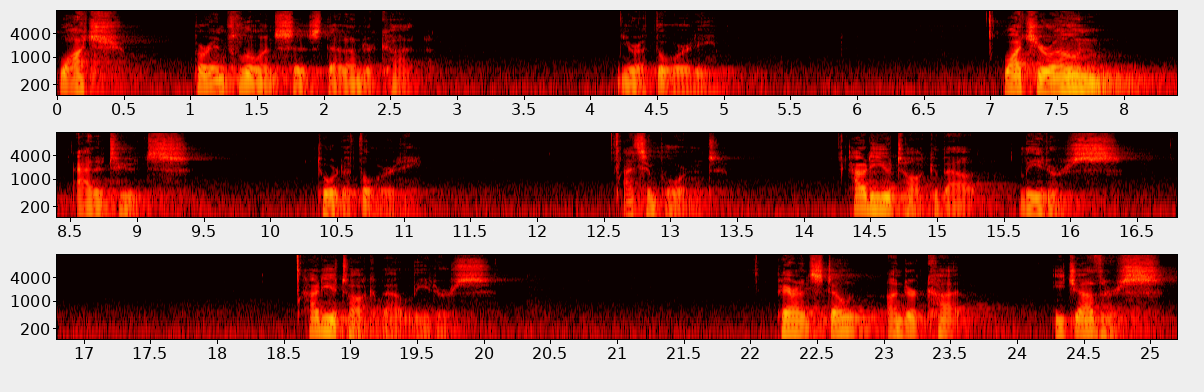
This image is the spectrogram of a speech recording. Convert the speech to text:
watch for influences that undercut your authority. Watch your own attitudes toward authority. That's important. How do you talk about leaders? How do you talk about leaders? Parents, don't undercut each other's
